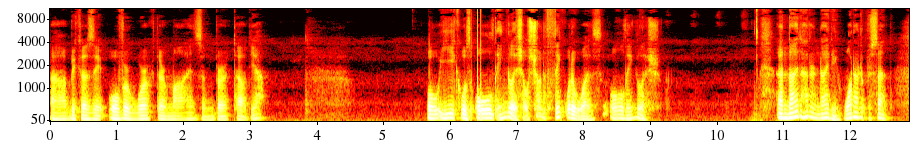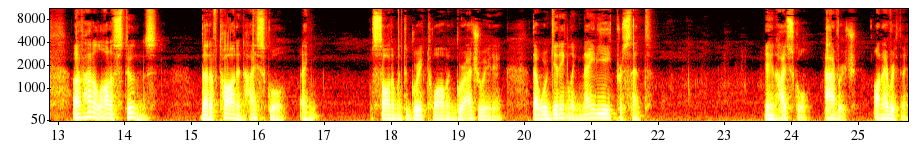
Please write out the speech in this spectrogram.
uh, because they overwork their minds and burnt out. Yeah. OE oh, equals Old English. I was trying to think what it was. Old English. And 990, 100%. I've had a lot of students that have taught in high school and saw them into grade 12 and graduating that were getting like 98% in high school, average on everything.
